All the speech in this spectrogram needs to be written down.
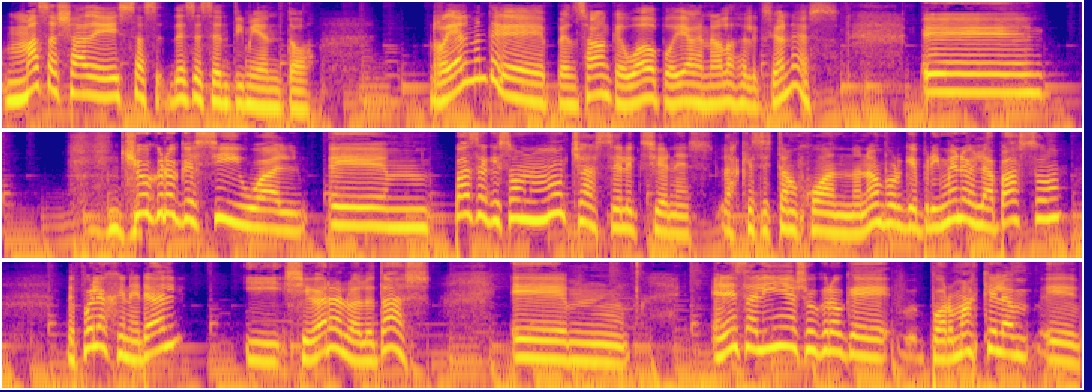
más allá de, esas, de ese sentimiento, ¿realmente pensaban que Guado podía ganar las elecciones? Eh, yo creo que sí, igual. Eh, pasa que son muchas elecciones las que se están jugando, ¿no? Porque primero es la paso, después la general y llegar al balotaje. Eh, en esa línea yo creo que por más que la... eh,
